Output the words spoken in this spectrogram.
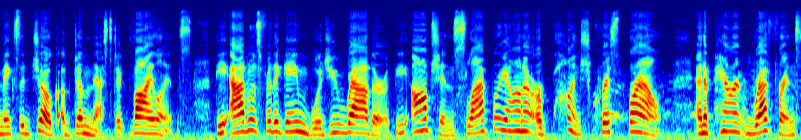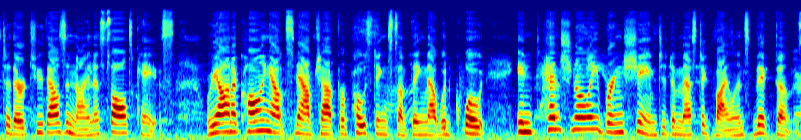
makes a joke of domestic violence. The ad was for the game Would You Rather. The options slap Rihanna or punch Chris Brown, an apparent reference to their 2009 assault case. Rihanna calling out Snapchat for posting something that would, quote, intentionally bring shame to domestic violence victims.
